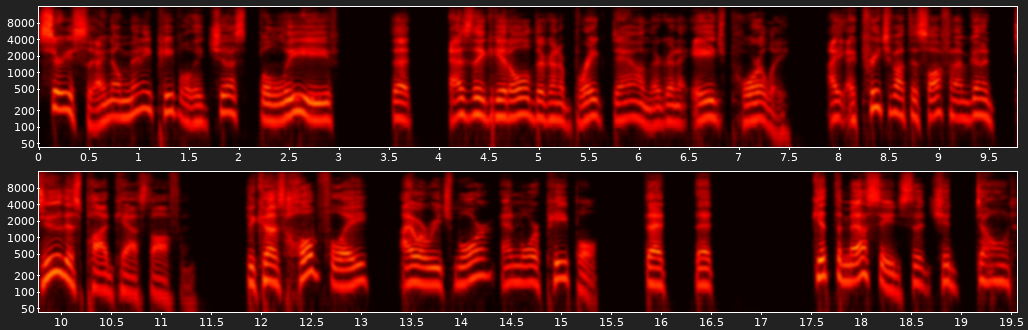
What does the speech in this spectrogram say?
Seriously, I know many people, they just believe that as they get old, they're going to break down, they're going to age poorly. I, I preach about this often. I'm going to do this podcast often because hopefully I will reach more and more people that that get the message that you don't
